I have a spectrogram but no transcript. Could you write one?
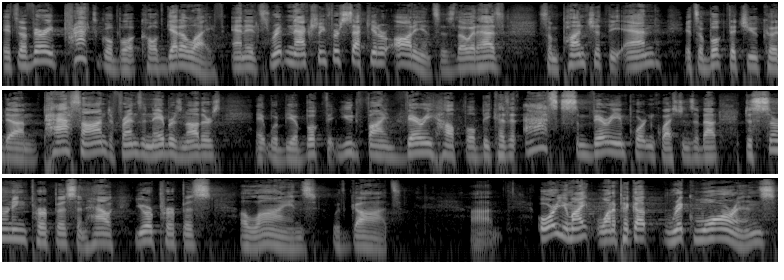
It's a very practical book called Get a Life, and it's written actually for secular audiences, though it has some punch at the end. It's a book that you could um, pass on to friends and neighbors and others. It would be a book that you'd find very helpful because it asks some very important questions about discerning purpose and how your purpose aligns with God's. Um, or you might want to pick up Rick Warren's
